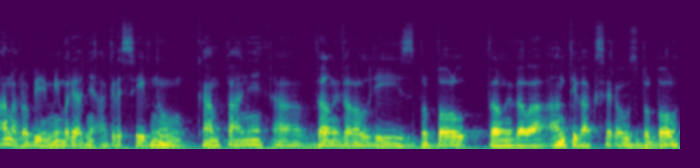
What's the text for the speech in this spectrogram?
áno, robí mimoriadne agresívnu kampaň. A veľmi veľa ľudí zblbol, veľmi veľa antivaxerov zblbol.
